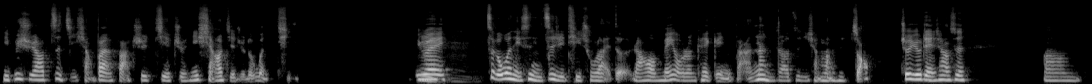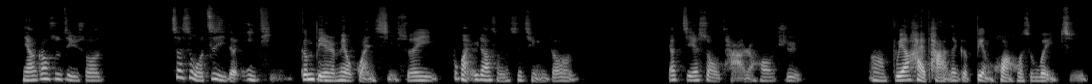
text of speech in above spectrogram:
你必须要自己想办法去解决你想要解决的问题，因为这个问题是你自己提出来的，然后没有人可以给你答案，那你就要自己想办法去找，就有点像是，嗯，你要告诉自己说，这是我自己的议题，跟别人没有关系，所以不管遇到什么事情，都要接受它，然后去。嗯，不要害怕那个变化或是未知。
